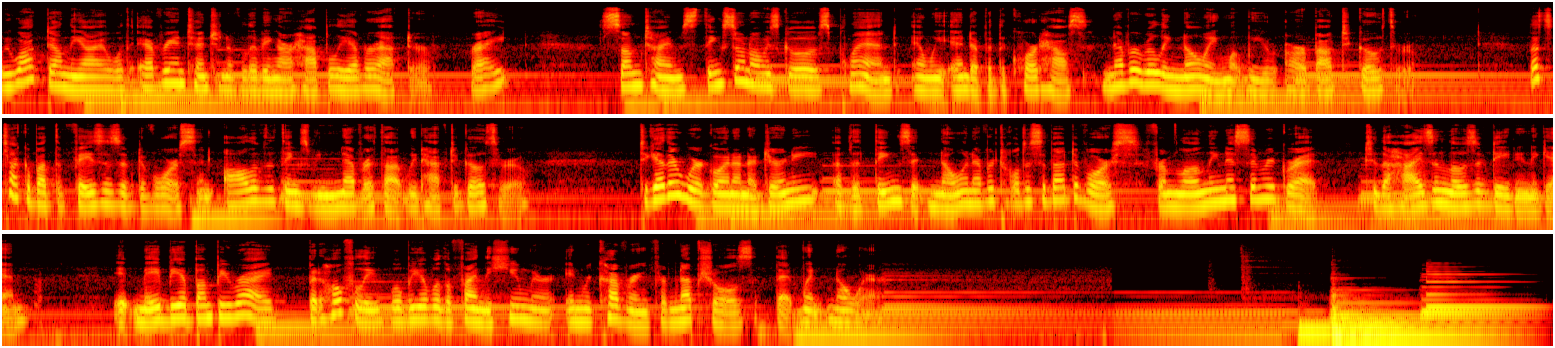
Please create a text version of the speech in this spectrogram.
We walk down the aisle with every intention of living our happily ever after, right? Sometimes things don't always go as planned, and we end up at the courthouse never really knowing what we are about to go through. Let's talk about the phases of divorce and all of the things we never thought we'd have to go through. Together, we're going on a journey of the things that no one ever told us about divorce, from loneliness and regret to the highs and lows of dating again. It may be a bumpy ride, but hopefully, we'll be able to find the humor in recovering from nuptials that went nowhere.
